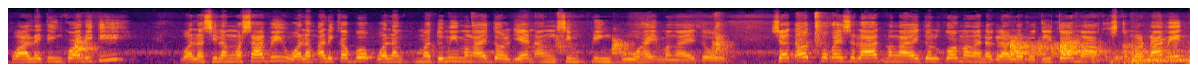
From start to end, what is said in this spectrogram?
quality quality wala silang masabi walang alikabok walang madumi mga idol. Yan ang simpleng buhay mga idol shout out po kayo sa lahat mga idol ko mga naglalaro dito mga customer namin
